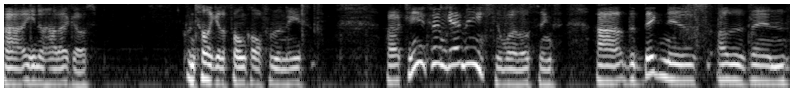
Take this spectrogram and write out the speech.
Uh, you know how that goes. Until I get a phone call from the niece uh, can you come get me? You know, one of those things. Uh, the big news, other than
